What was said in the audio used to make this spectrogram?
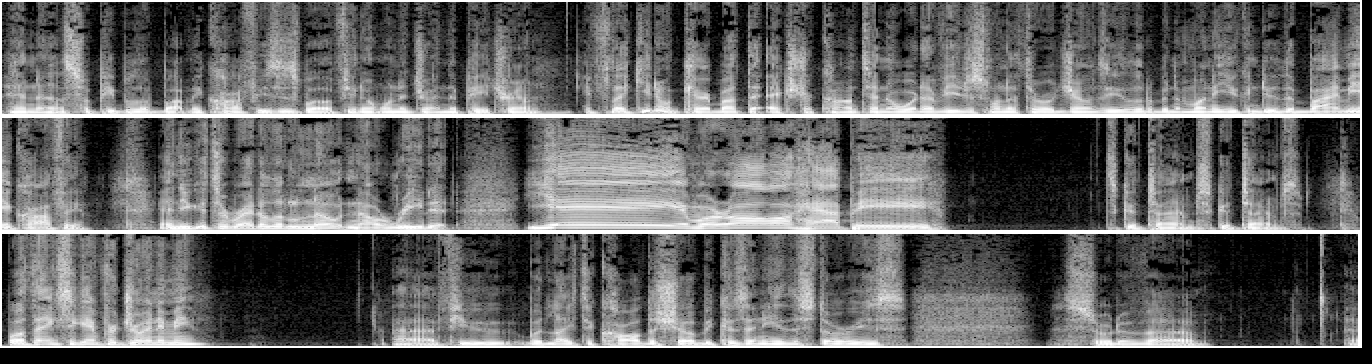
And uh, so people have bought me coffees as well if you don't want to join the Patreon. If like you don't care about the extra content or whatever, you just want to throw Jonesy a little bit of money, you can do the buy me a coffee. And you get to write a little note and I'll read it. Yay! And we're all happy. It's good times, good times. Well, thanks again for joining me. Uh, if you would like to call the show because any of the stories sort of uh, uh,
